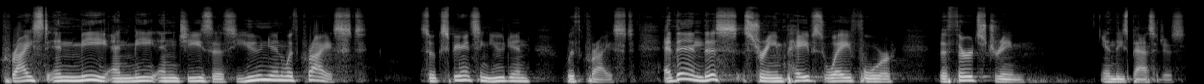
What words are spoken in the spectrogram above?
Christ in me and me in Jesus, union with Christ. So experiencing union with Christ. And then this stream paves way for the third stream in these passages.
